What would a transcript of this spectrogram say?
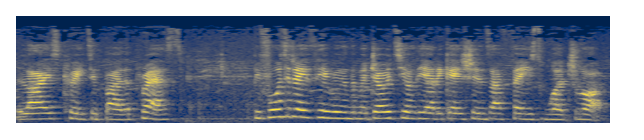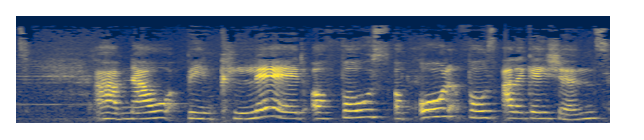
lies created by the press. Before today's hearing, the majority of the allegations I faced were dropped. I have now been cleared of false of all false allegations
